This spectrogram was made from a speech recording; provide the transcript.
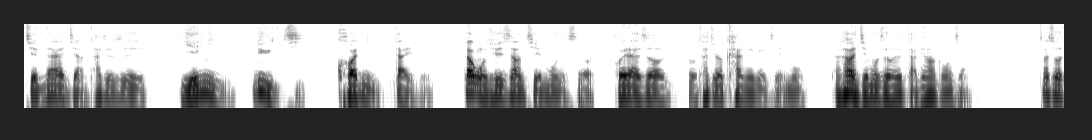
简单来讲，她就是严以律己，宽以待人。当我去上节目的时候，回来之后，她就要看那个节目。她看完节目之后，就打电话跟我讲，她说：“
